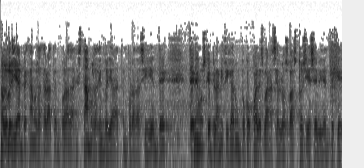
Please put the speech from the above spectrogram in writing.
Nosotros ya empezamos a hacer la temporada estamos haciendo ya la temporada siguiente. Tenemos que planificar un poco cuáles van a ser los gastos y es evidente que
